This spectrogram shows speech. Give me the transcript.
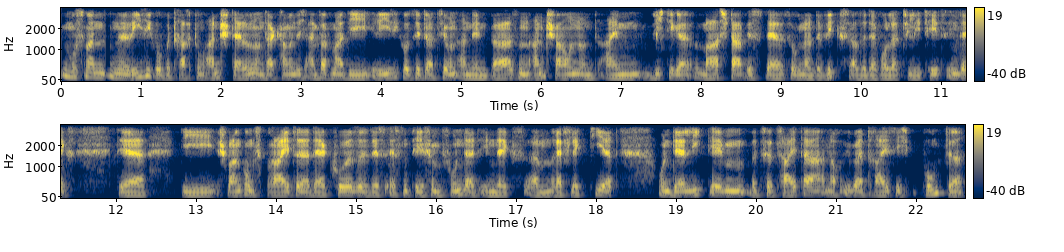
muss man eine Risikobetrachtung anstellen und da kann man sich einfach mal die Risikosituation an den Börsen anschauen und ein wichtiger Maßstab ist der sogenannte WIX, also der Volatilitätsindex, der die Schwankungsbreite der Kurse des S&P 500 Index ähm, reflektiert. Und der liegt eben zurzeit da noch über 30 Punkte.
